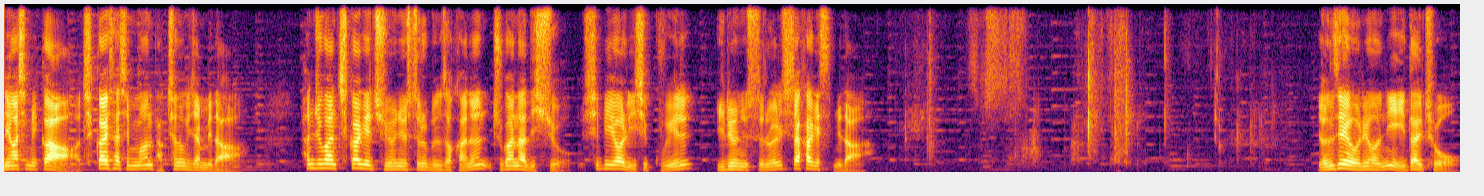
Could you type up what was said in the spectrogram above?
안녕하십니까. 치과의사 신문 박천호 기자입니다. 한 주간 치과계 주요 뉴스를 분석하는 주간 핫 이슈 12월 29일 일요 뉴스를 시작하겠습니다. 연세의료원이 이달 초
